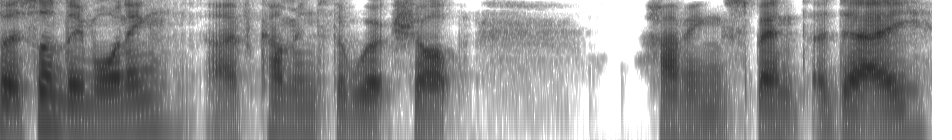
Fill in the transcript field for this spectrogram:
So it's Sunday morning. I've come into the workshop having spent a day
